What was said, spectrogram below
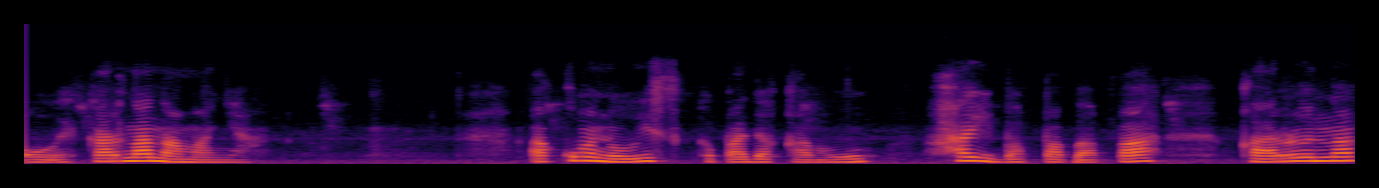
oleh karena namanya. Aku menulis kepada kamu, hai bapak-bapak, karena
